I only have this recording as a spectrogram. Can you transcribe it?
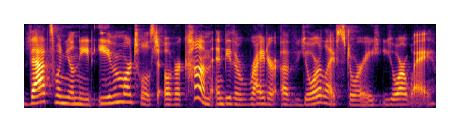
That's when you'll need even more tools to overcome and be the writer of your life story your way.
